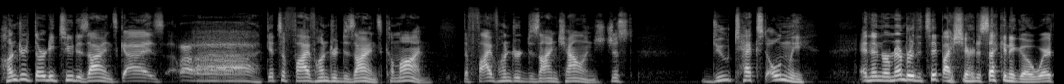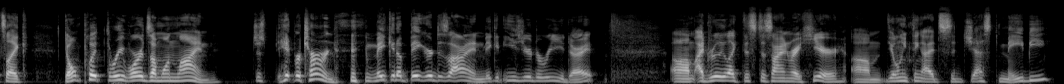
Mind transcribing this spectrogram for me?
132 designs, guys. Ah, get to 500 designs. Come on. The 500 design challenge. Just do text only. And then remember the tip I shared a second ago where it's like, don't put three words on one line. Just hit return. make it a bigger design. Make it easier to read, all right? Um, I'd really like this design right here. Um, the only thing I'd suggest maybe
